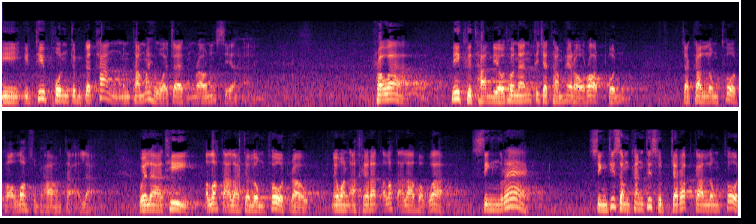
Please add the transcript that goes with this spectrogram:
มีอิทธิพลจนกระทั่ง มันทำให้หัวใจของเรานั้นเสียหาย เพราะว่านี่คือทางเดียวเท่านั้นที่จะทำให้เรารอดพ้น จากการลงโทษของอัลลอฮ์สุบฮาวตะลาเวลาที่อัลลอฮ์ตะลาจะลงโทษเราในวันอาคราตอัลลอฮ์ตะลาบอกว่า สิ่งแรกสิ่งที่สำคัญที่สุดจะรับการลงโทษ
